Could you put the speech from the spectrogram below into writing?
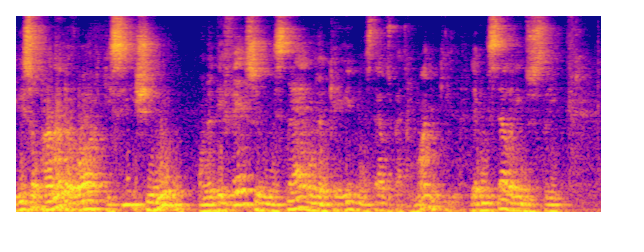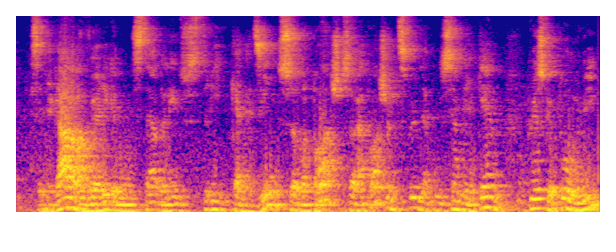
Il est surprenant de voir qu'ici, chez nous, on a défait ce ministère, on a créé le ministère du patrimoine, le ministère de l'Industrie. À cet égard, vous verrez que le ministère de l'Industrie canadien se rapproche, se rapproche un petit peu de la position américaine, puisque pour lui,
